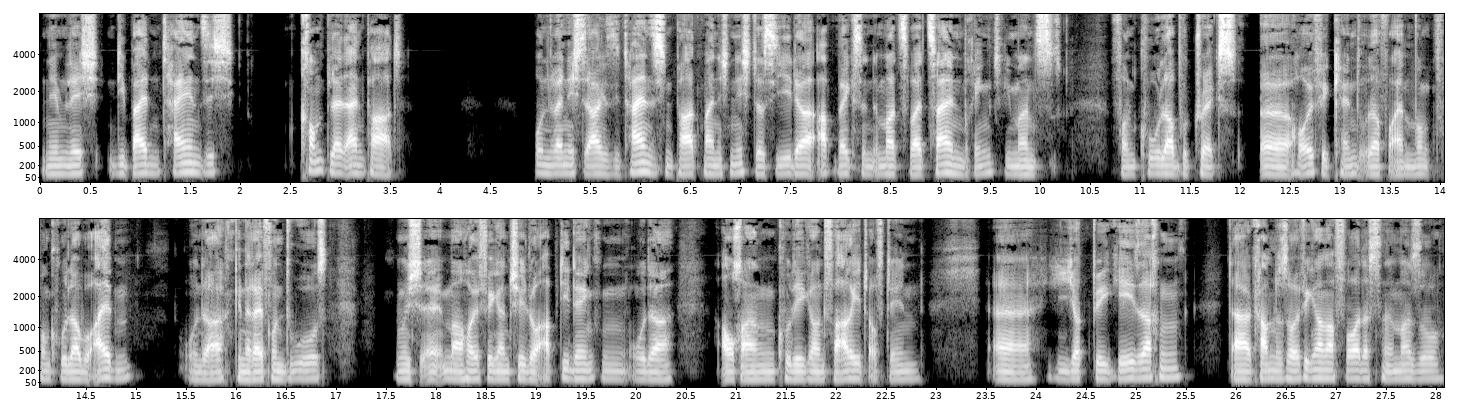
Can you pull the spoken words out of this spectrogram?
nämlich die beiden teilen sich komplett ein Part. Und wenn ich sage, sie teilen sich ein Part, meine ich nicht, dass jeder abwechselnd immer zwei Zeilen bringt, wie man es von Collabo-Tracks äh, häufig kennt oder vor allem von, von Collabo-Alben oder generell von Duos. Muss ich äh, immer häufig an Cedo Abdi denken oder auch an Kollega und Farid auf den äh, JBG-Sachen da kam das häufiger mal vor, dass dann immer so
